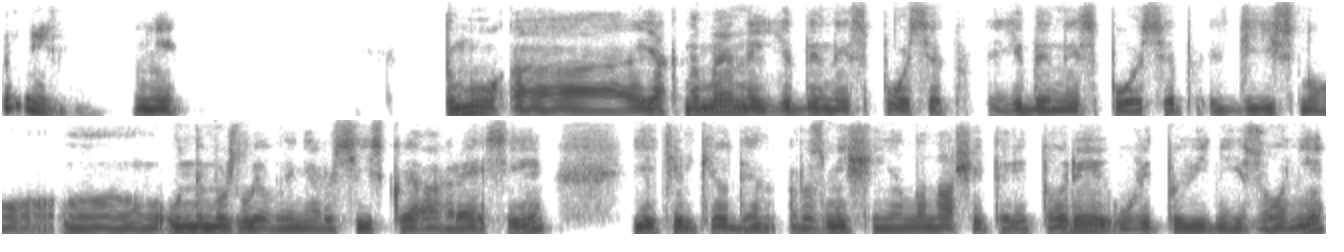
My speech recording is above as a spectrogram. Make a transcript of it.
Ні. Ні. Тому, як на мене, єдиний спосіб, єдиний спосіб дійсно унеможливлення російської агресії є тільки один: розміщення на нашій території у відповідній зоні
